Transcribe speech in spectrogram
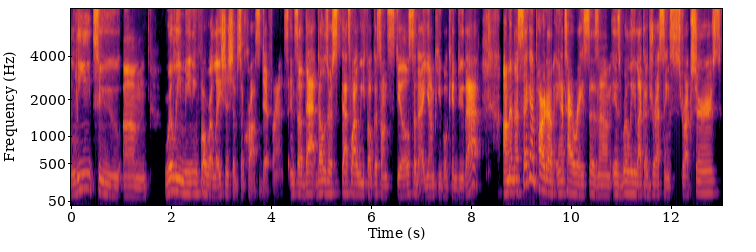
lead to um really meaningful relationships across difference. And so that those are that's why we focus on skills so that young people can do that. Um and the second part of anti-racism is really like addressing structures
